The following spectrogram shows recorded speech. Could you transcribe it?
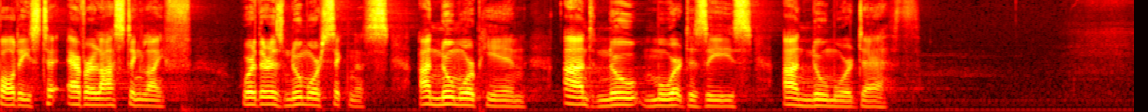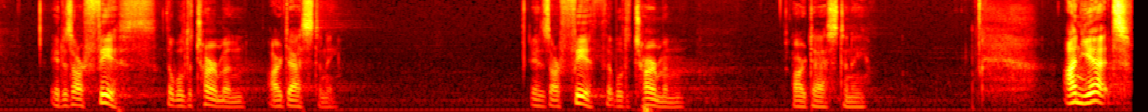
bodies to everlasting life, where there is no more sickness and no more pain and no more disease and no more death. It is our faith that will determine our destiny. It is our faith that will determine our destiny. And yet,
